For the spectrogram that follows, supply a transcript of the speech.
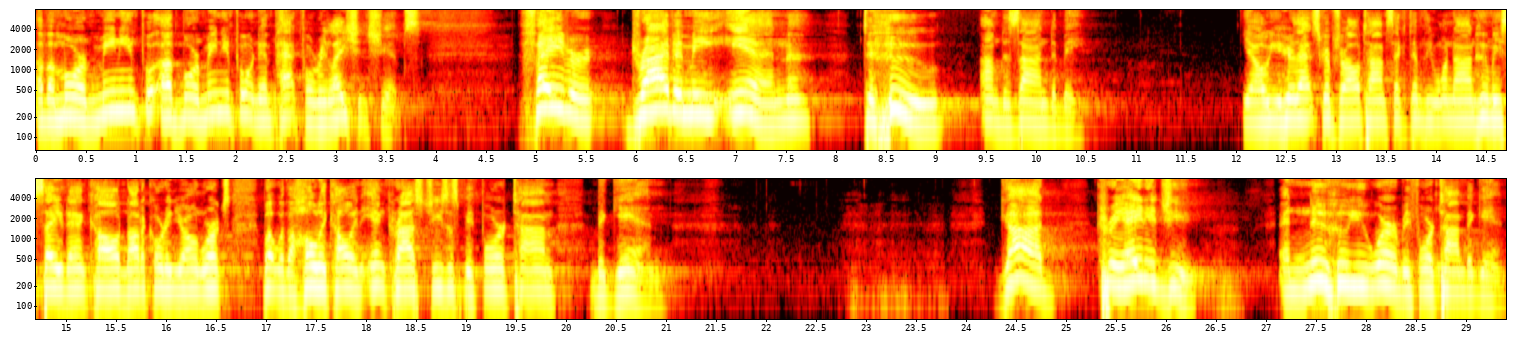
of a more meaningful, of more meaningful and impactful relationships. Favor driving me in to who I'm designed to be. You oh, know, you hear that scripture all the time, 2 Timothy 1 9, whom he saved and called, not according to your own works, but with a holy calling in Christ Jesus before time began. God created you and knew who you were before time began.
